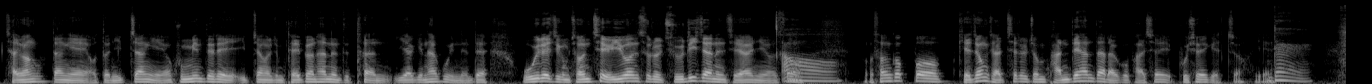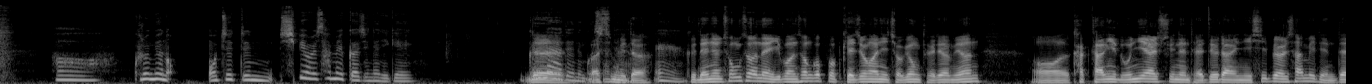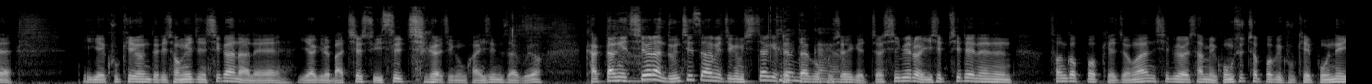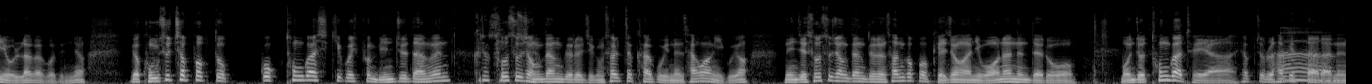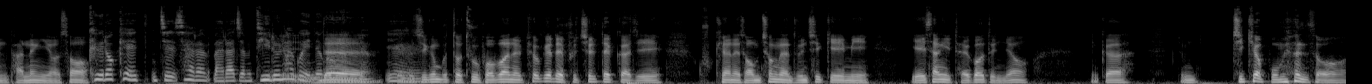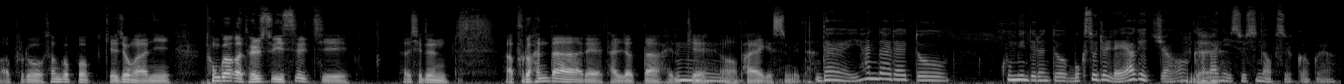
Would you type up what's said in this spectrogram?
자유한국당의 어떤 입장이에요. 국민들의 입장을 좀 대변하는 듯한 이야기는 하고 있는데 오히려 지금 전체 의원 수를 줄이자는 제안이어서 어. 어 선거법 개정 자체를 좀 반대한다라고 봐셔, 보셔야겠죠. 예. 네. 어, 그러면 어쨌든 12월 3일까지는 이게 끝나야 네, 되는 거잖아요. 맞습니다. 네. 그 내년 총선에 이번 선거법 개정안이 적용되려면 어, 각 당이 논의할 수 있는 데드라인이 12월 3일인데 이게 국회의원들이 정해진 시간 안에 이야기를 마칠 수 있을지가 지금 관심사고요. 각 당의 아. 치열한 눈치 싸움이 지금 시작이 됐다고 그러니까요. 보셔야겠죠. 11월 27일에는 선거법 개정안, 12월 3일 공수처법이 국회 본회의에 올라가거든요. 그러니까 공수처법도 꼭 통과시키고 싶은 민주당은 그렇겠죠. 소수 정당들을 지금 설득하고 있는 상황이고요. 근데 이제 소수 정당들은 선거법 개정안이 원하는 대로 먼저 통과돼야 협조를 하겠다라는 아, 반응이어서 그렇게 이제 사람 말하자면 딜을 하고 있는 네, 거군요. 예. 그래서 지금부터 두 법안을 표결에 붙일 때까지 국회 안에서 엄청난 눈치 게임이 예상이 되거든요. 그러니까 좀 지켜보면서 앞으로 선거법 개정안이 통과가 될 수 있을지 사실은 앞으로 한 달에 달렸다 이렇게 음. 어, 봐야겠습니다. 네, 이 한 달에 또 국민들은 또 목소리를 내야겠죠. 네. 가만히 있을 수는 없을 거고요.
